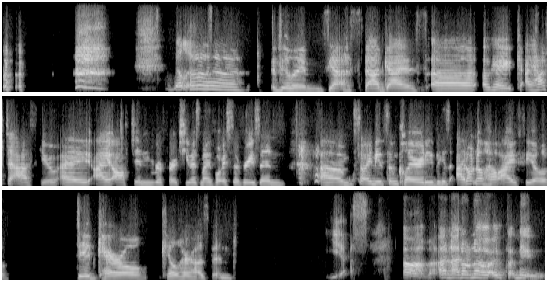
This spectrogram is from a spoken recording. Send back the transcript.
villains. Uh, villains, yes, bad guys. Uh, okay, I have to ask you. I I often refer to you as my voice of reason, um, so I need some clarity because I don't know how I feel. Did Carol kill her husband? Yes. Um, and I don't know. I, I, mean,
